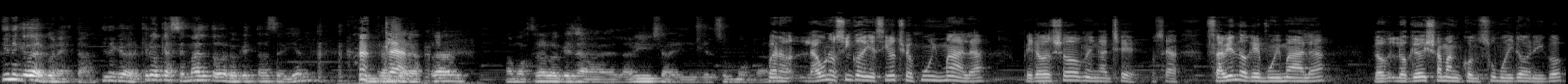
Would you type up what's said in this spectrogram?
Tiene que ver con esta, tiene que ver. Creo que hace mal todo lo que esta hace bien. claro. A mostrar, lo que es la, villa y el submundo. Bueno, la 1518 es muy mala, pero yo me enganché. O sea, sabiendo que es muy mala, lo, que hoy llaman consumo irónico,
